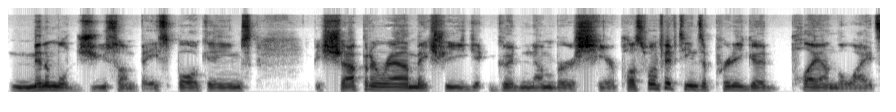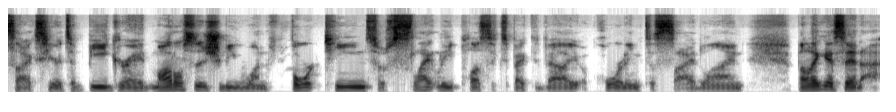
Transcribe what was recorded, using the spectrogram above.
minimal juice on baseball games be shopping around. Make sure you get good numbers here. Plus 115 is a pretty good play on the White Sox here. It's a B grade. Model says it should be 114, so slightly plus expected value according to Sideline. But like I said, I,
